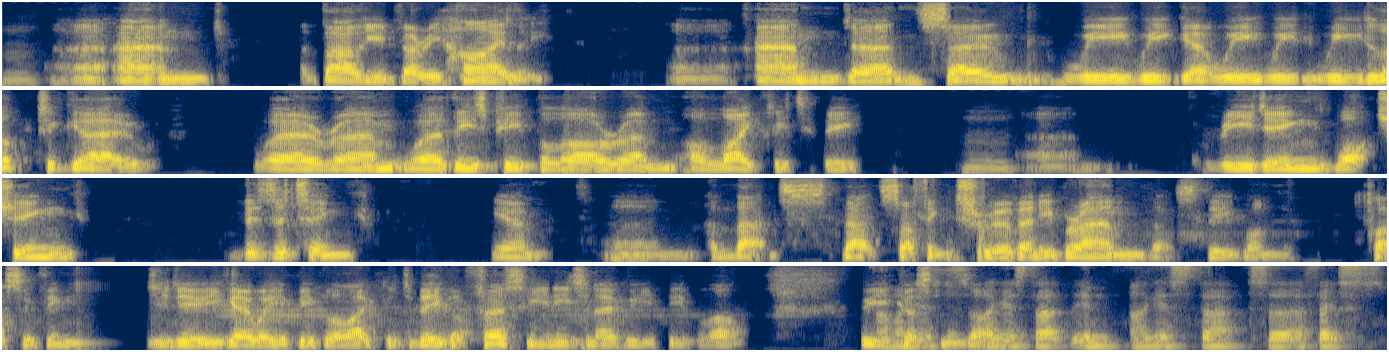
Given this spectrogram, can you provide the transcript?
mm. uh, and valued very highly. Uh, and uh, so we we go we, we we look to go where um, where these people are um, are likely to be mm. um, reading, watching, visiting, yeah, hmm. um, and that's that's I think true of any brand. That's the one classic thing you do. You go where your people are likely to be, but firstly you need to know who your people are, who your customers I guess, are. I guess that in, I guess that uh, affects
